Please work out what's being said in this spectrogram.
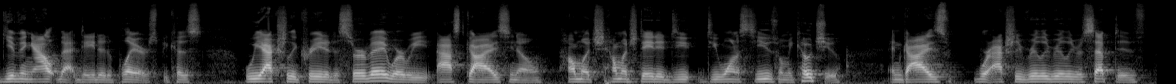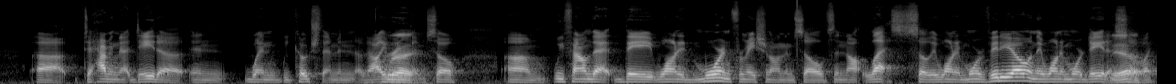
giving out that data to players because we actually created a survey where we asked guys, you know, how much how much data do you, do you want us to use when we coach you? And guys were actually really really receptive uh, to having that data and when we coach them and evaluate Right. them. So um, we found that they wanted more information on themselves and not less. So they wanted more video and they wanted more data. Yeah. So like,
